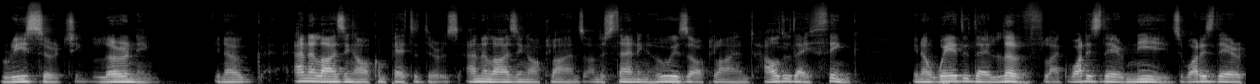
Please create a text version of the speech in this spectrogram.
researching, learning, you know, analyzing our competitors, analyzing our clients, understanding who is our client, how do they think, you know, where do they live, like what is their needs, what is their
